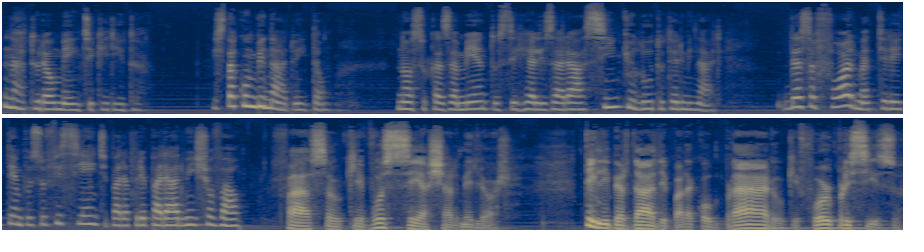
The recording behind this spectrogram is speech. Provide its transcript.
Naturalmente, querido. Está combinado, então. Nosso casamento se realizará assim que o luto terminar. Dessa forma, terei tempo suficiente para preparar o enxoval. Faça o que você achar melhor. Tem liberdade para comprar o que for preciso.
